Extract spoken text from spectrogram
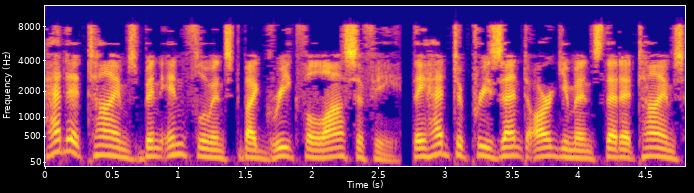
had at times been influenced by Greek philosophy, they had to present arguments that at times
